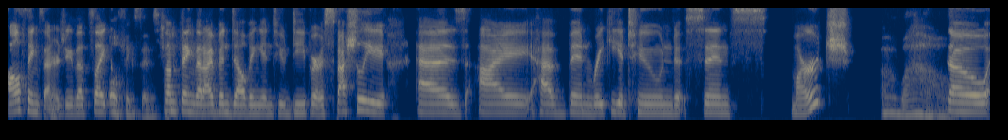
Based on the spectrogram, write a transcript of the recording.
All things energy. That's like all things energy. something that I've been delving into deeper, especially as I have been Reiki attuned since March. Oh wow. So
